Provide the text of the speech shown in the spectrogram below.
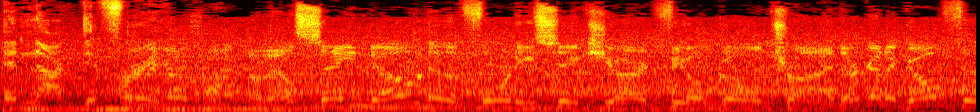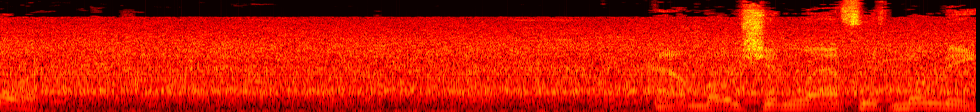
and knocked it free. Well, they'll say no to the 46-yard field goal try. They're going to go for it. Now motion left with Mooney.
